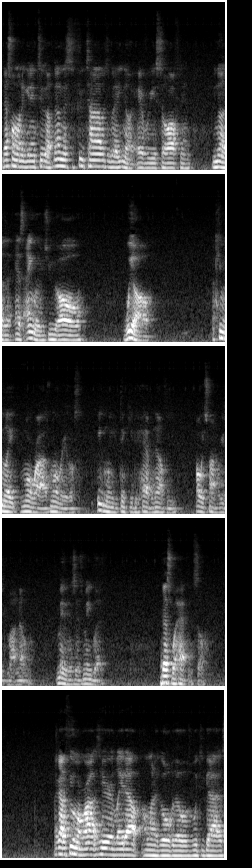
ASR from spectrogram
that's what I want to get into. I've done this a few times, but you know, every so often, you know, as, anglers, you all, we all accumulate more rods, more reels, even when you think you have enough. You always find a reason to buy another one. Maybe it's just me, but that's what happens. So I got a few of my rods here laid out. I want to go over those with you guys.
